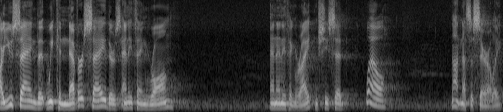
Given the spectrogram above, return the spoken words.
are you saying that we can never say there's anything wrong and anything right? And she said, Well, not necessarily.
